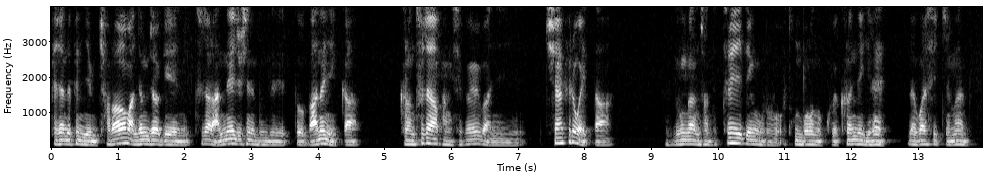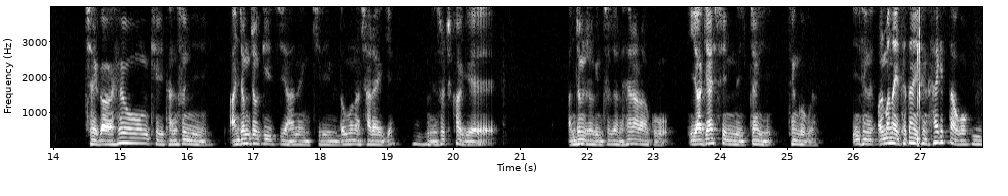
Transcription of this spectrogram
배전 대표님처럼 안정적인 투자를 안내해 주시는 분들이 또 많으니까 그런 투자 방식을 많이 취할 필요가 있다. 누군가는 저한테 트레이딩으로 돈 벌어놓고 왜 그런 얘기를 해? 라고 할 수 있지만 제가 해온 길이 단순히 안정적이지 않은 길임을 너무나 잘 알기에 음, 솔직하게 안정적인 투자를 해라라고 이야기할 수 있는 입장이 된 거고요. 인생을 얼마나 대단한 인생 살겠다고 네.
